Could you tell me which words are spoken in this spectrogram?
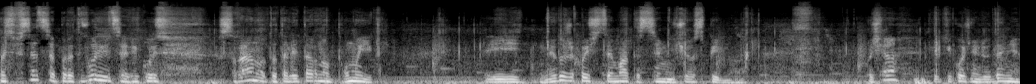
Ось все це перетворюється в якусь срану тоталітарну помийку. І не дуже хочеться мати з цим нічого спільного. Хоча, як і кожній людині,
